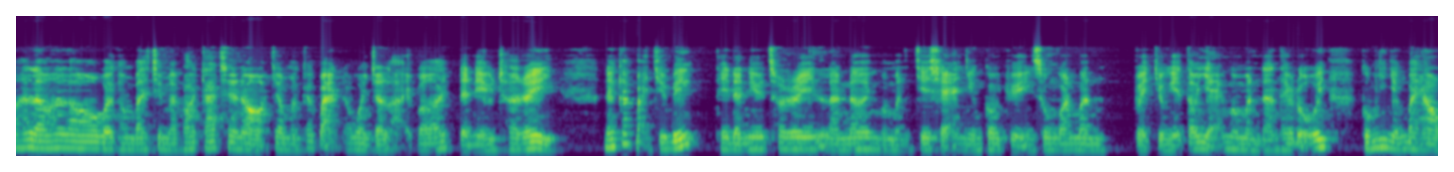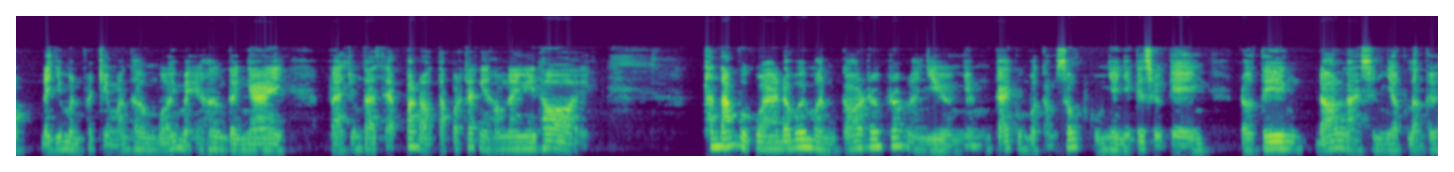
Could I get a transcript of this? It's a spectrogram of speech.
hello, hello, welcome back to my podcast channel. Chào mừng các bạn đã quay trở lại với The New Theory. Nếu các bạn chưa biết thì The New Theory là nơi mà mình chia sẻ những câu chuyện xung quanh mình về chủ nghĩa tối giản mà mình đang theo đuổi cũng như những bài học để giúp mình phát triển bản thân mới mẻ hơn từng ngày. Và chúng ta sẽ bắt đầu tập podcast ngày hôm nay ngay thôi. Tháng 8 vừa qua đối với mình có rất rất là nhiều những cái cung bậc cảm xúc cũng như những cái sự kiện Đầu tiên đó là sinh nhật lần thứ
